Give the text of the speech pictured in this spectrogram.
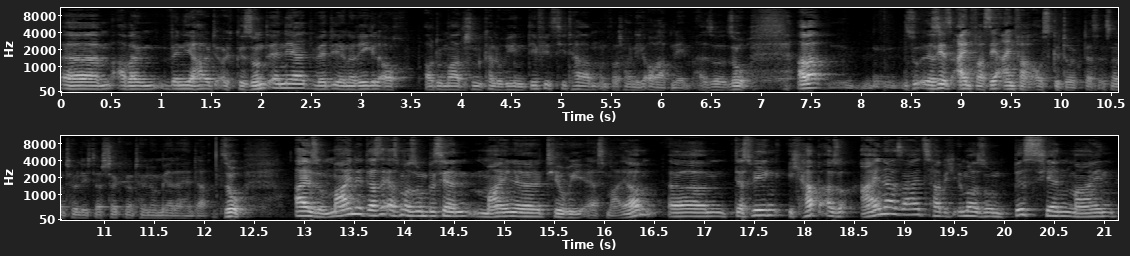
Ähm, aber wenn ihr halt euch gesund ernährt, werdet ihr in der Regel auch automatisch ein Kaloriendefizit haben und wahrscheinlich auch abnehmen. Also so. Aber so, das ist jetzt einfach, sehr einfach ausgedrückt. Das ist natürlich, da steckt natürlich noch mehr dahinter. So, also, meine, das ist erstmal so ein bisschen meine Theorie erstmal, ja. Ähm, deswegen, ich habe also einerseits habe ich immer so ein bisschen mein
